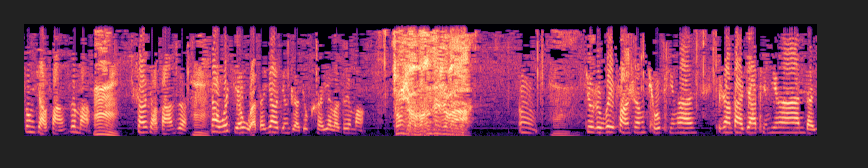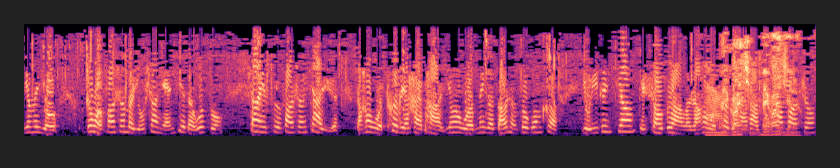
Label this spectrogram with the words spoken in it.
送小房子吗？嗯烧小房子。嗯，那我写我的要经者就可以了，对吗？送小房子是吧？嗯，嗯就是为放生求平安，让大家平平安安的。因为有跟我放生的有上年纪的，我总上一次放生下雨，然后我特别害怕，因为我那个早晨做功课有一根香给烧断了，然后我特别害怕，总怕没关系放生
